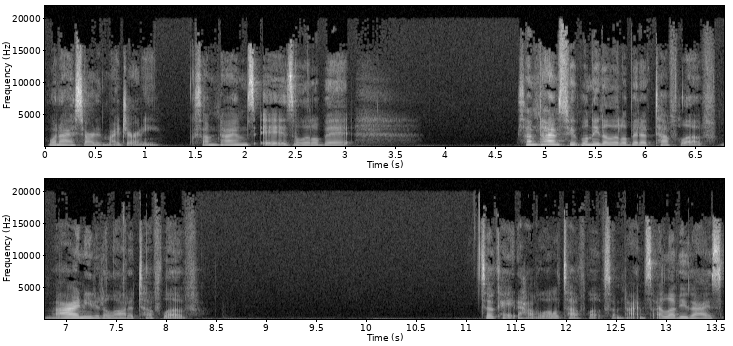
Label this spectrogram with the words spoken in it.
when I started my journey. Sometimes it is a little bit, sometimes people need a little bit of tough love. I needed a lot of tough love. It's okay to have a little tough love sometimes. I love you guys.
